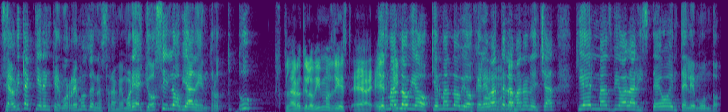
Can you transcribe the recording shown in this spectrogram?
si ahorita quieren que borremos de nuestra memoria, yo sí lo vi adentro. ¿Tú? tú? Pues claro que lo vimos y este, eh, ¿Quién este- más lo vio? ¿Quién más lo vio? Que levante la mano en el chat. ¿Quién más vio al Aristeo en Telemundo?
